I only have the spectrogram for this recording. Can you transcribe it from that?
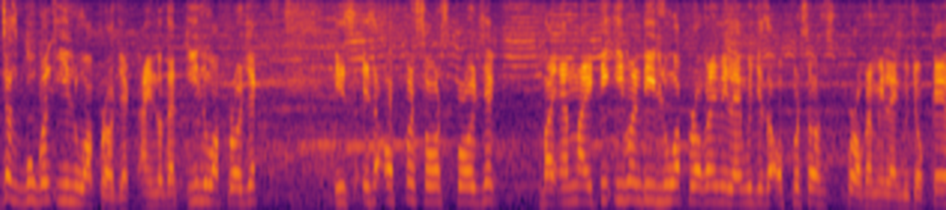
just Google eLua project. I know that eLua project is, is an open source project by MIT. Even the Lua programming language is an open source programming language, okay?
